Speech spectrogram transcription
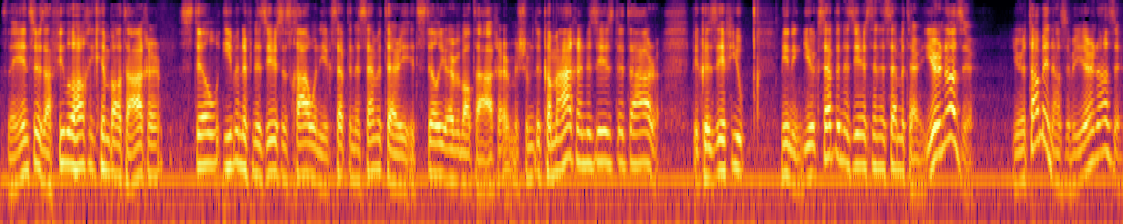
So the answer is Afilu Hachikim Bal Ta'acher. Still, even if Naziris is chal when you accept in a cemetery, it's still your Bal Ta'acher. Mishum de Kamacher Naziris de Ta'ara. Because if you, meaning you accept the Naziris in a cemetery, you're a Nazir. You're a Tamei Nazir, but you're a Nazir.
